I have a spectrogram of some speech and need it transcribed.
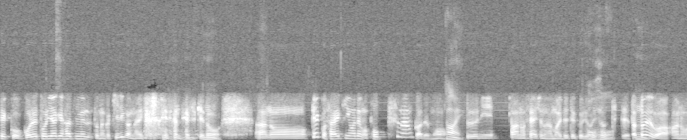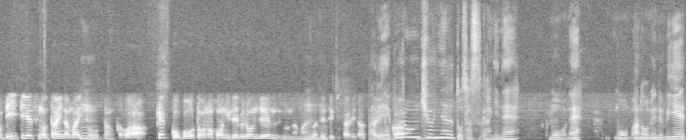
結構これ取り上げ始めるとなんかキリがないくらいなんですけど、うん。うんあの結構最近はでもポップスなんかでもはい。普通に、あの選手の名前出てくるようになってて例えば、あの BTS の「ダイナマイトなんかは、結構冒頭の方にレブロン・ジェームズの名前が出てきたりだったりとか、ブロン級になるとさすがにねもうねもうあの NBA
